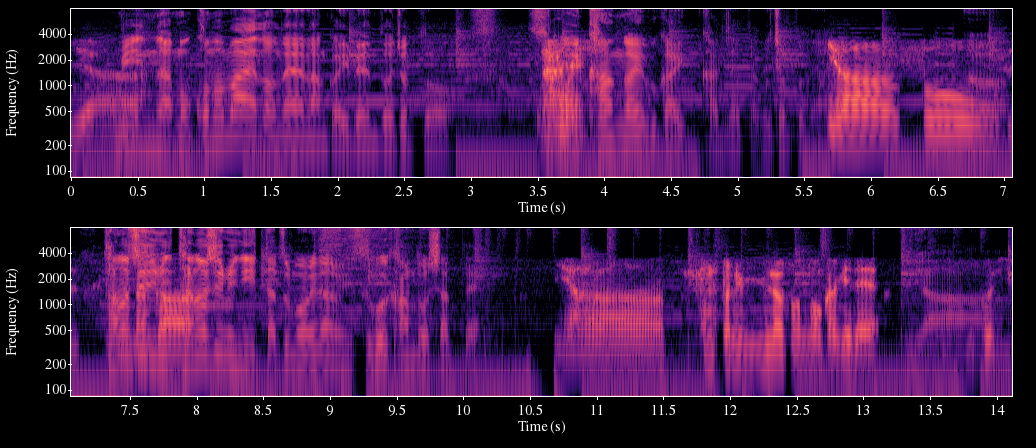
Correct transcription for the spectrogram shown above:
いやーみんなもうこの前のねなんかイベントはちょっとすごい感慨深い感じだったねちょっとね。いやー、そうです、うん。楽しみに楽しみに行ったつもりなのにすごい感動しちゃって。いやー、本当に皆さんのおかげで、いやー本当に。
